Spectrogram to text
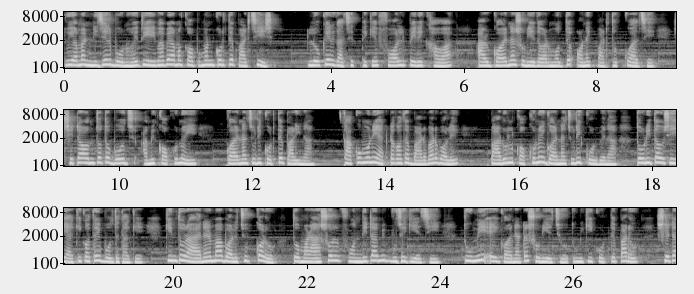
তুই আমার নিজের বোন হয়ে তুই এইভাবে আমাকে অপমান করতে পারছিস? লোকের গাছের থেকে ফল পেরে খাওয়া আর গয়না সরিয়ে দেওয়ার মধ্যে অনেক পার্থক্য আছে। সেটা অন্তত বোঝ, আমি কখনোই গয়না চুরি করতে পারি না। কাকুমণি একটা কথা বারবার বলে, পারুল কখনোই গয়না চুরি করবে না। তরিতাও সেই একই কথাই বলতে থাকে। কিন্তু রায়ানের মা বলে, চুপ করো, তোমার আসল ফন্দিটা আমি বুঝে গিয়েছি। তুমি এই গয়নাটা সরিয়েছো, তুমি কি করতে পারো? সেটা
